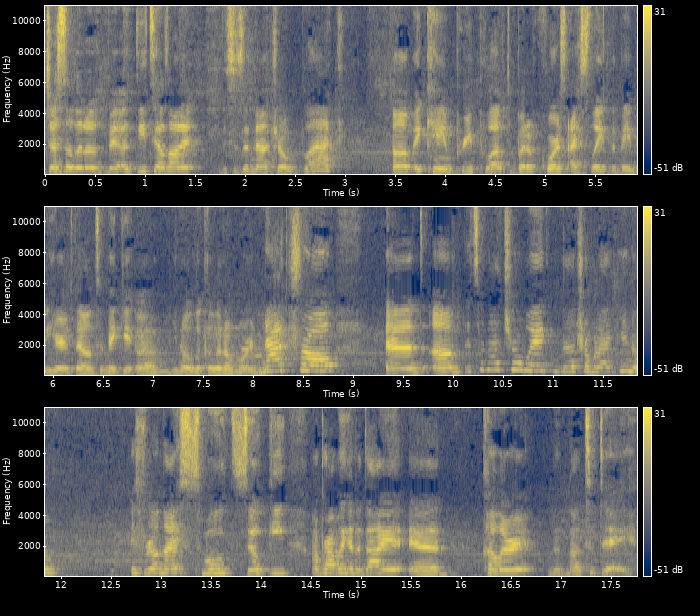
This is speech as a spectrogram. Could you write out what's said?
just a little bit of details on it. This is a natural black. Um, it came pre-plucked, but of course I slayed the baby hairs down to make it um, you know look a little more natural. And um, it's a natural wig, natural black, you know. It's real nice, smooth, silky. I'm probably gonna dye it and color it, but not today.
